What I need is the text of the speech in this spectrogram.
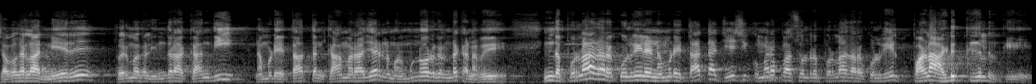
ஜவஹர்லால் நேரு பெருமகள் இந்திரா காந்தி நம்முடைய தாத்தன் காமராஜர் நம்ம முன்னோர்கள்ன்ற கனவு. இந்த பொருளாதார கொள்கையில் நம்முடைய தாத்தா ஜேசி குமரப்பா சொல்கிற பொருளாதார கொள்கையில் பல அடுக்குகள் இருக்குது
